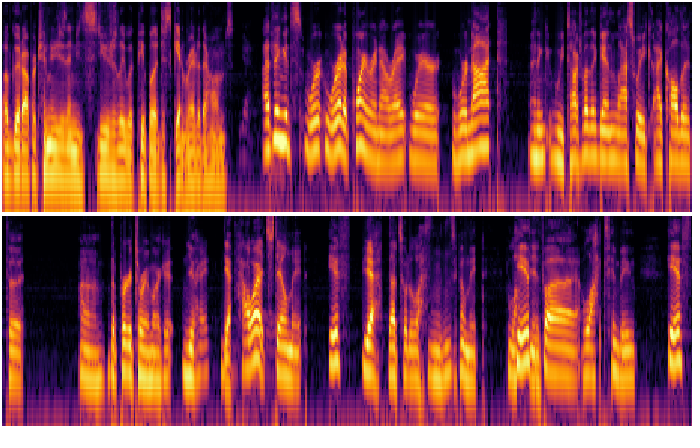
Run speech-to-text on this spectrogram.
of good opportunities, and it's usually with people that just getting rid of their homes. I think it's we're we're at a point right now, right, where we're not. I think we talked about it again last week. I called it the um, the purgatory market. Yeah. Right? Yeah. However, It's stalemate. if yeah, that's what it was. Tell me, Locked if in. uh, locked in, baby. If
